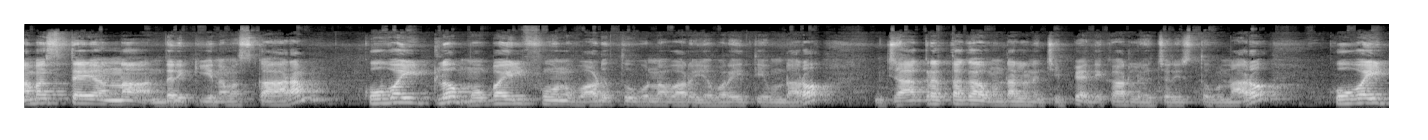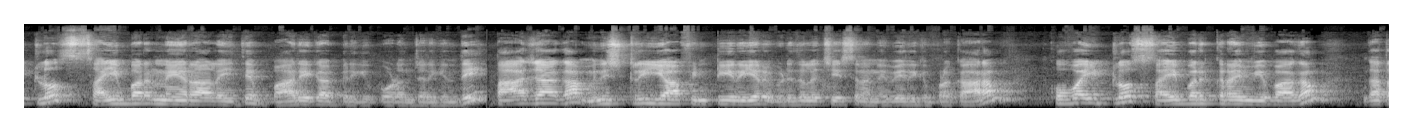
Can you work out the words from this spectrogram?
నమస్తే అన్న అందరికీ నమస్కారం. కువైట్లో మొబైల్ ఫోన్ వాడుతూ ఉన్నవారు ఎవరైతే ఉన్నారో జాగ్రత్తగా ఉండాలని చెప్పి అధికారులు హెచ్చరిస్తూ ఉన్నారు. కువైట్లో సైబర్ నేరాలు అయితే భారీగా పెరిగిపోవడం జరిగింది. తాజాగా మినిస్ట్రీ ఆఫ్ ఇంటీరియర్ విడుదల చేసిన నివేదిక ప్రకారం కువైట్లో సైబర్ క్రైమ్ విభాగం గత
